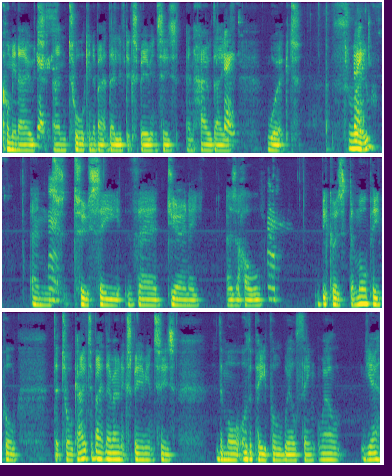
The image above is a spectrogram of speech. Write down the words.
coming out Yes. and talking about their lived experiences and how they've Right. Worked through Right. and Mm. to see their journey as a whole because the more people that talk out about their own experiences, the more other people will think, well, yeah,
